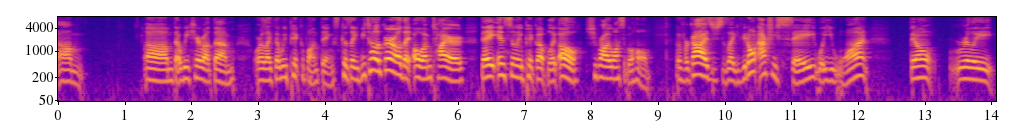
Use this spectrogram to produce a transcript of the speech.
um um that we care about them or like that we pick up on things. Because like if you tell a girl that oh i'm tired they instantly pick up like oh she probably wants to go home. But for guys it's just like if you don't actually say what you want they don't really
